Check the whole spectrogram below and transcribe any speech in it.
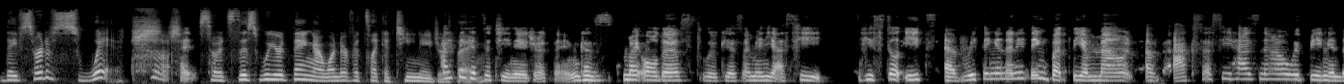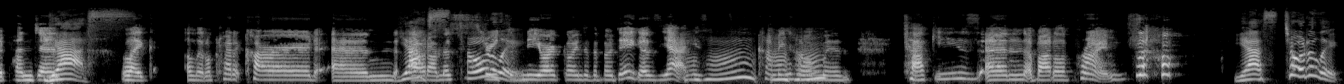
they've sort of switched. I- so it's this weird thing. I wonder if it's like a teenager I think it's a teenager thing because my oldest, Lucas, I mean, yes, he he still eats everything and anything, but the amount of access he has now with being independent, yes. like a little credit card and Yes, out on the streets of New York going to the bodegas, yeah, he's Mhm, coming mhm. home with Takis and a bottle of Prime. So yes totally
